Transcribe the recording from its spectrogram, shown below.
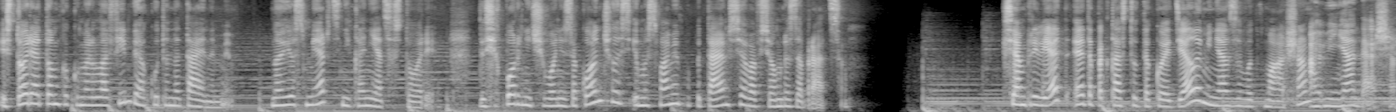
История о том, как умерла Фиби, окутана тайнами. Но ее смерть не конец истории. До сих пор ничего не закончилось, и мы с вами попытаемся во всем разобраться. Всем привет! Это подкаст «Тут такое дело». Меня зовут Маша. А меня Даша.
